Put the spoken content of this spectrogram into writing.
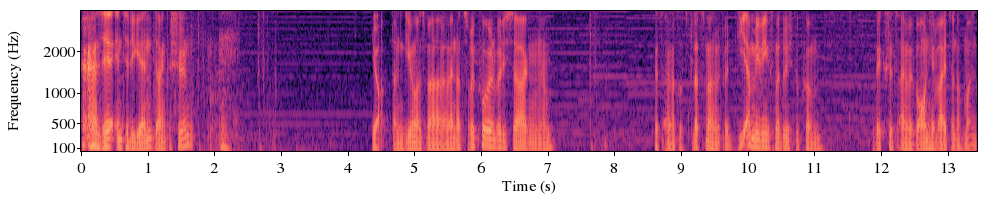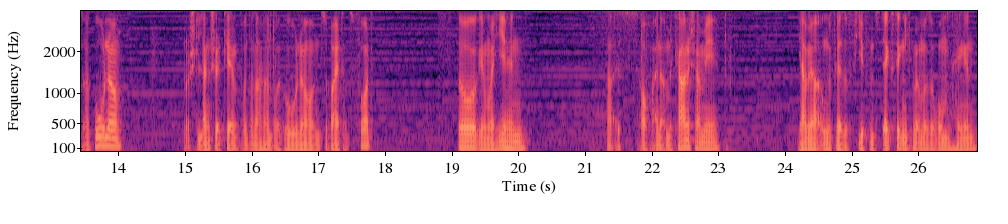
Sehr intelligent, dankeschön. Ja, dann gehen wir uns mal Ravenna zurückholen, würde ich sagen. Ne? Jetzt einmal kurz Platz machen, damit wir die Armee wenigstens mal durchbekommen. Du wechselst einmal, wir bauen hier weiter nochmal einen Dragoner. Oder Langschwertkämpfer und danach einen Dragoner und so weiter und so fort. So, gehen wir hier hin. Da ist auch eine amerikanische Armee. Die haben ja ungefähr so 4, 5 Stacks, denke ich mal, immer so rumhängen.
